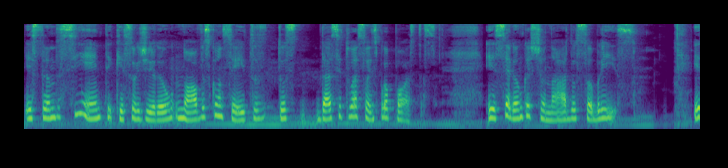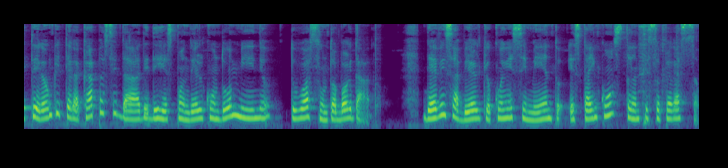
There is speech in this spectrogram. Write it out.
estando ciente que surgirão novos conceitos dos, das situações propostas e serão questionados sobre isso, e terão que ter a capacidade de responder com domínio do assunto abordado. Devem saber que o conhecimento está em constante superação.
